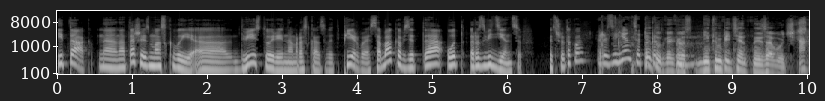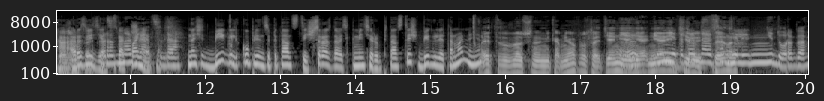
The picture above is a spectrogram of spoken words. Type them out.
Итак, э, Наташа из Москвы э, две истории нам рассказывает. Первая. Собака взята от разведенцев. Это что такое? Резиденция это, это как... как раз некомпетентные заводчики, ага, скажем резиденция, так. так, понятно. Да. Значит, бигль куплен за 15 тысяч. Сразу давайте комментируем. 15 тысяч бигль это нормально, нет? Это, ну, не ко мне вопрос, а я не, не, не Нет, это на самом деле недорого.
